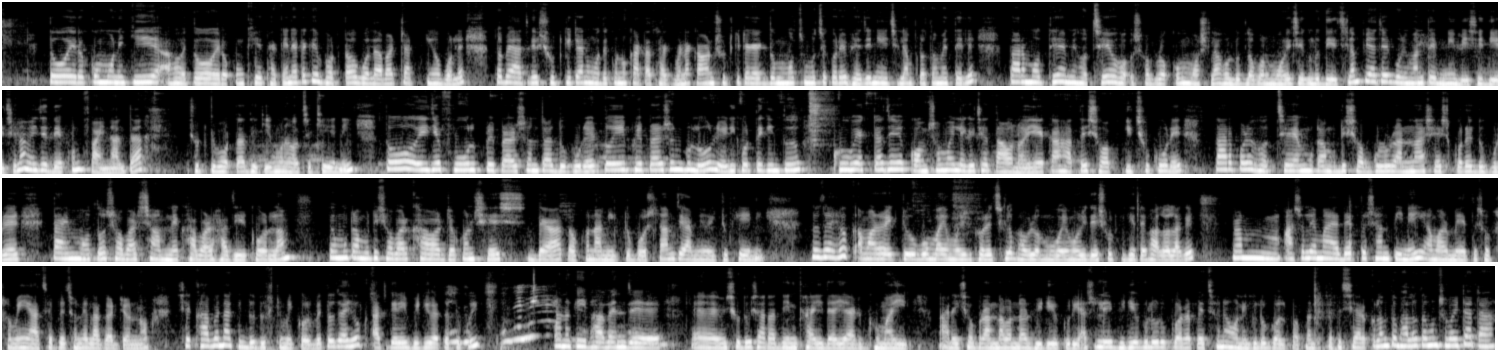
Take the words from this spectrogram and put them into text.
তো এরকম মনে কি, হয়তো এরকম খেয়ে থাকেন। এটাকে ভর্তাও বলে, আবার চাটনিও বলে। তবে আজকে শুটকিটার মধ্যে কোনো কাটা থাকবে না। কারণ শুটকিটাকে একদম মোচমোচে করে ভেজে নিয়েছিলাম প্রথমে তেলে। তার মধ্যে আমি হচ্ছে সব রকম মশলা, হলুদ, লবণ, মরিচ এগুলো দিয়েছিলাম। পেঁয়াজের পরিমাণটা এমনি বেশি দিয়েছিলাম। এই যে দেখুন, ফাইনালটা। শুটকি ভর্তা থেকেই মনে হচ্ছে খেয়ে নিই। তো এই যে ফুল প্রিপারেশনটা দুপুরের, তো এই প্রিপারেশনগুলো রেডি করতে কিন্তু খুব একটা যে কম সময় লেগেছে তাও নয়। একা হাতে সব কিছু করে তারপরে হচ্ছে মোটামুটি সবগুলো রান্না শেষ করে দুপুরের টাইম মতো সবার সামনে খাবার হাজির করলাম। তো মোটামুটি সবার খাওয়ার যখন শেষ দেয়া, তখন আমি একটু বসলাম যে আমিও একটু খেয়ে নিই। তো যাই হোক, আমার একটু বোম্বাই মরিচ ঘরেছিল ভাবলাম বোম্বাই মরিচ দিয়ে শুটকি খেতে ভালো লাগে। আসলে মায়েদের তো শান্তি নেই, আমার মেয়ে তো সবসময়ই আছে পেছনে লাগার জন্য। সে খাবে না, কিন্তু দুষ্টুমি করবে। তো যাই হোক, আজকের এই ভিডিও এতটুকুই। অনেকেই ভাবেন যে শুধু সারা দিন খাই, দাই আর ঘুমাই, আর এইসব রান্নাবান্নার ভিডিও করি। আসলে এই ভিডিওগুলোর করার পেছনে অনেকগুলো গল্প আপনাদের সাথে শেয়ার করলাম। তো ভালো থাকুন সবাই, টাটা।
